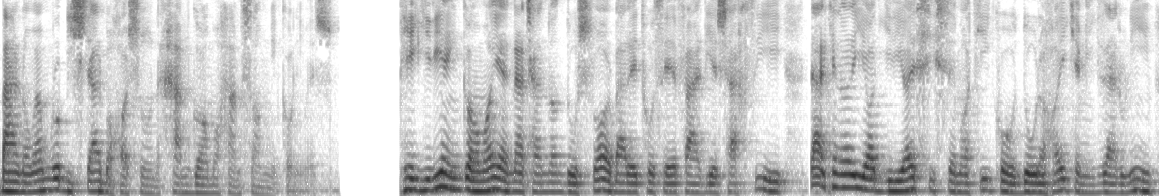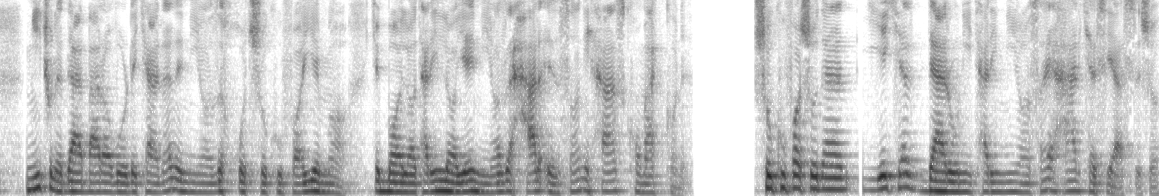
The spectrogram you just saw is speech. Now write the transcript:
برنامهمون رو بیشتر باهاشون همگام و همسام میکنیمش. پیگیری این گامای نچندان دشوار برای توسعه فردی شخصی در کنار یادگیری های سیستماتیک و دوره هایی که میگذرونیم می‌تونه در برآورده کردن نیاز خودشکوفایی ما که بالاترین لایه نیاز هر انسانی هست کمک کنه. شکوفا شدن یکی از درونی ترین نیازهای هر کسی هستش و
